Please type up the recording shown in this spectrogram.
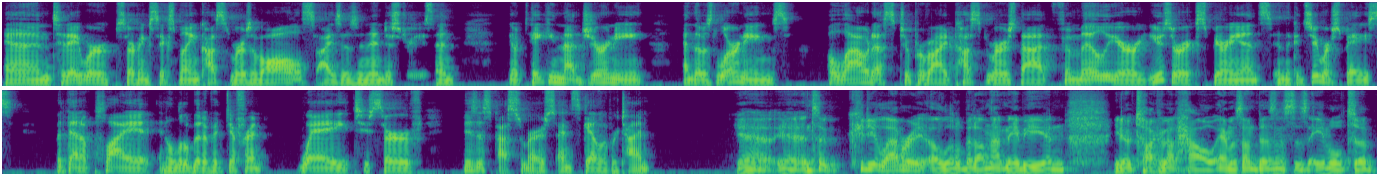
And today we're serving 6 million customers of all sizes and industries. And you know, taking that journey and those learnings allowed us to provide customers that familiar user experience in the consumer space, but then apply it in a little bit of a different way to serve business customers and scale over time. Yeah, yeah. And so could you elaborate a little bit on that maybe and you know talk about how Amazon business is able to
